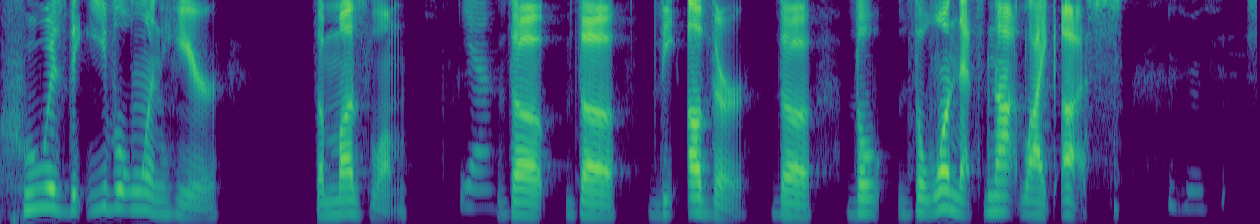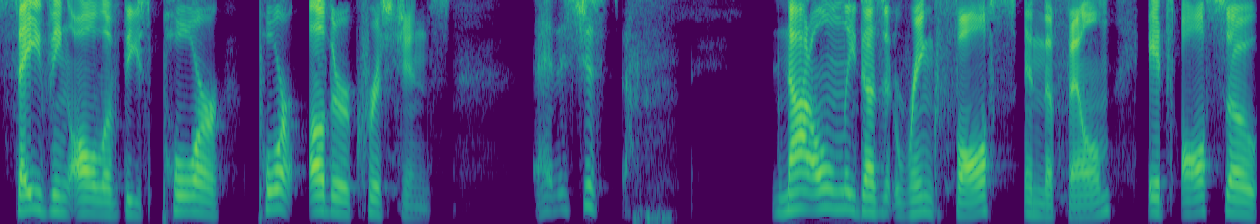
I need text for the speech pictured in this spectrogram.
who is the evil one here? The muslim. Yeah. the the the other the the the one that's not like us Mm-hmm. saving all of these poor poor other christians and it's just not only does it ring false in the film it's also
